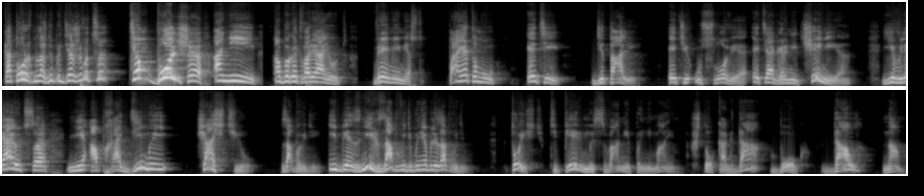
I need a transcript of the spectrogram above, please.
которых мы должны придерживаться, тем больше они обоготворяют время и место. Поэтому эти детали, эти условия, эти ограничения являются необходимой частью заповедей. И без них заповеди бы не были заповедями. То есть теперь мы с вами понимаем, что когда Бог дал нам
